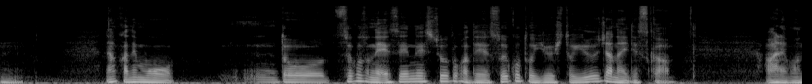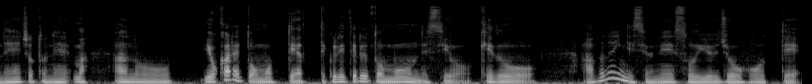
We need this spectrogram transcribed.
うん、なんかでもうんとそれこそね SNS 上とかでそういうことを言う人いるじゃないですか。あれもねちょっとねまああの良かれと思ってやってくれてると思うんですよ。けど危ないんですよねそういう情報って。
